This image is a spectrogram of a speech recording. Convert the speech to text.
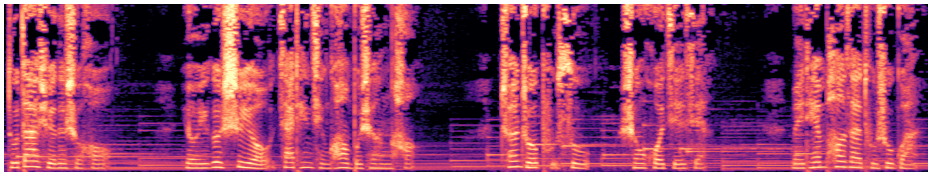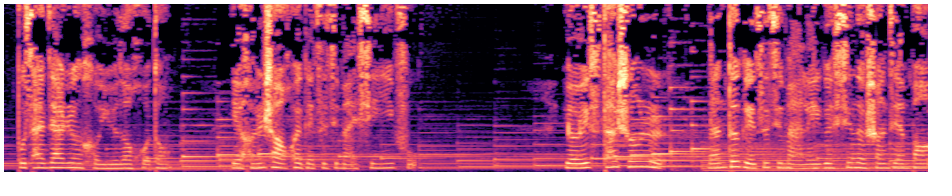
读大学的时候，有一个室友，家庭情况不是很好。穿着朴素，生活节俭，每天泡在图书馆，不参加任何娱乐活动，也很少会给自己买新衣服。有一次他生日，难得给自己买了一个新的双肩包，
